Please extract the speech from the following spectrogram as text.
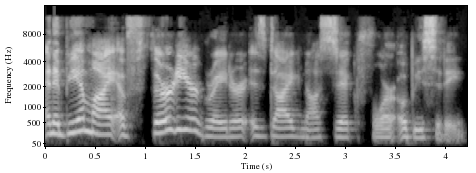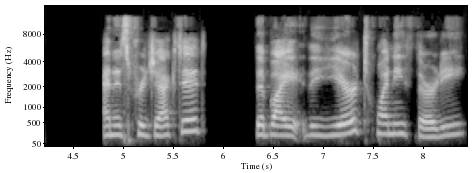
and a BMI of 30 or greater is diagnostic for obesity. And it's projected that by the year 2030,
